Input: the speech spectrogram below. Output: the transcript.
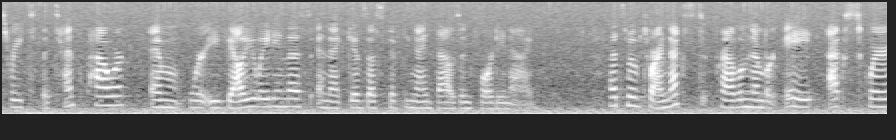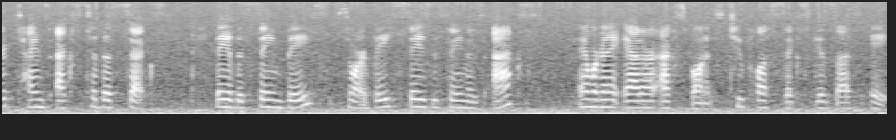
3 to the 10th power, and we're evaluating this, and that gives us 59,049. Let's move to our next problem, number 8, x squared times x to the 6th. They have the same base, so our base stays the same as x, and we're going to add our exponents. 2 plus 6 gives us 8.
